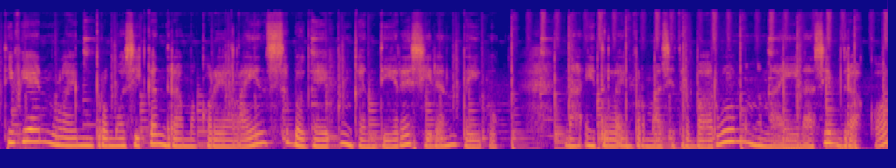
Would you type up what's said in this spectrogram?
TVN mulai mempromosikan drama Korea lain sebagai pengganti Resident Playbook. Nah, itulah informasi terbaru mengenai nasib drakor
